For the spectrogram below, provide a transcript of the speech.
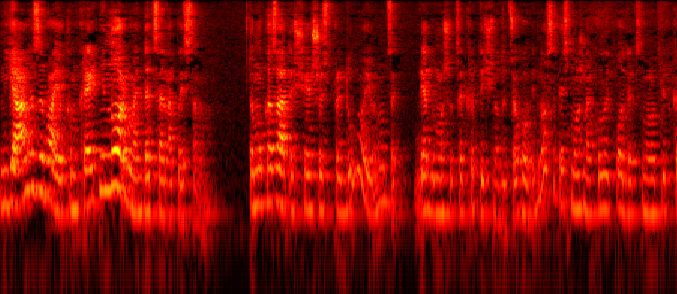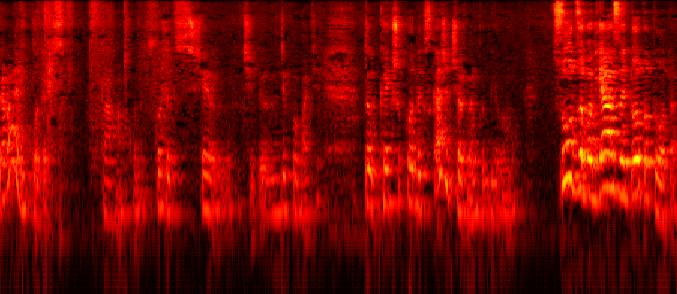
Я називаю конкретні норми, де це написано. Тому казати, що я щось придумаю, ну це я думаю, що це критично до цього відноситись можна, коли кодекс ми відкриваємо кодекс. Ага, кодекс, кодекс ще в дипломатії. То якщо кодекс каже чорним по білому, суд зобов'язує то-то, то-то.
